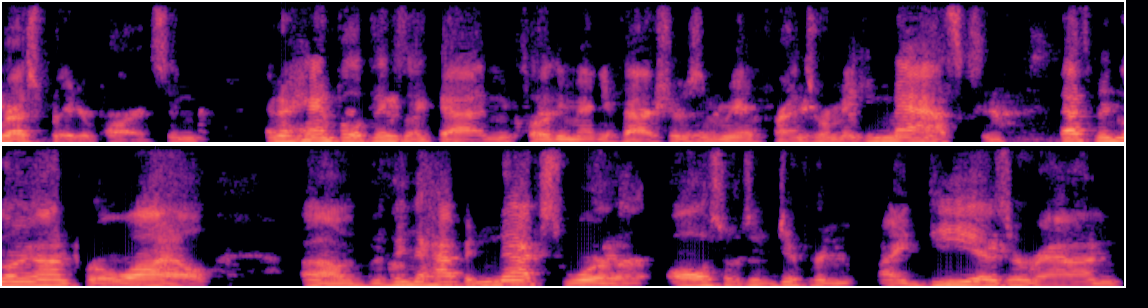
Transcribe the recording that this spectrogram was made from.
respirator parts and and a handful of things like that and clothing manufacturers and we have friends who are making masks and that's been going on for a while. Uh, the thing that happened next were all sorts of different ideas around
